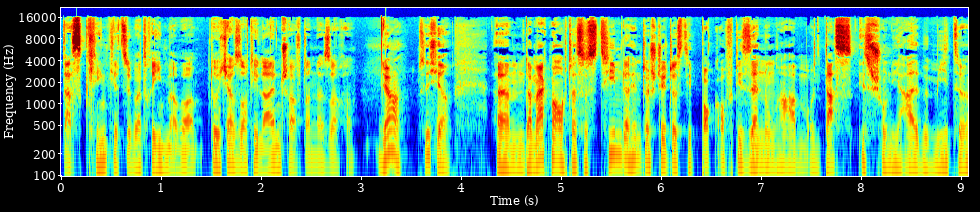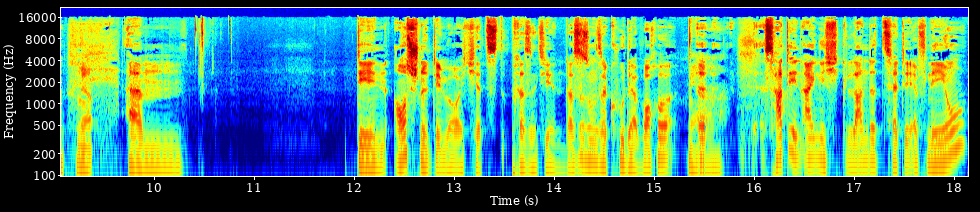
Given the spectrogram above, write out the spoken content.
das klingt jetzt übertrieben, aber durchaus auch die Leidenschaft an der Sache. Ja, sicher. Ähm, da merkt man auch, dass das Team dahinter steht, dass die Bock auf die Sendung haben und das ist schon die halbe Miete. Ja. Ähm, den Ausschnitt, den wir euch jetzt präsentieren, das ist unser Coup der Woche. Ja. Äh, es hat ihn eigentlich gelandet ZDF Neo,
